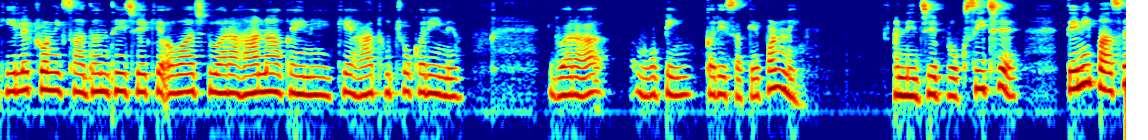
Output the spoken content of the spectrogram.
કે ઇલેક્ટ્રોનિક સાધનથી છે કે અવાજ દ્વારા હા ના કહીને કે હાથ ઊંચો કરીને દ્વારા વોટિંગ કરી શકે પણ નહીં. અને જે પ્રોક્સી છે તેની પાસે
